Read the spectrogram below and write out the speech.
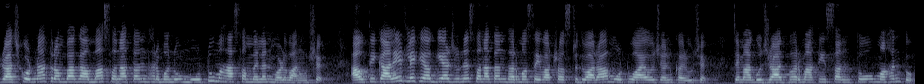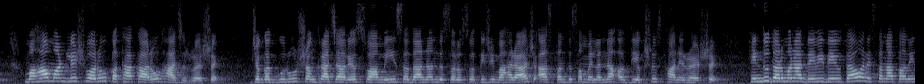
રાજકોટના ત્રંબા ગામમાં સનાતન ધર્મનું મોટું મહાસંમેલન મળવાનું છે. આવતીકાલે એટલે કે અગિયાર જૂને સનાતન ધર્મ સેવા ટ્રસ્ટ દ્વારા મોટું આયોજન કર્યું છે, જેમાં ગુજરાતભરમાંથી સંતો, મહંતો, મહામંડલેશ્વરો, કથાકારો હાજર રહેશે. જગતગુરુ શંકરાચાર્ય સ્વામી સદાનંદ સરસ્વતીજી મહારાજ આ સંત સંમેલનના અધ્યક્ષ સ્થાને રહેશે. હિન્દુ ધર્મના દેવી દેવતાઓ અને સનાતની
